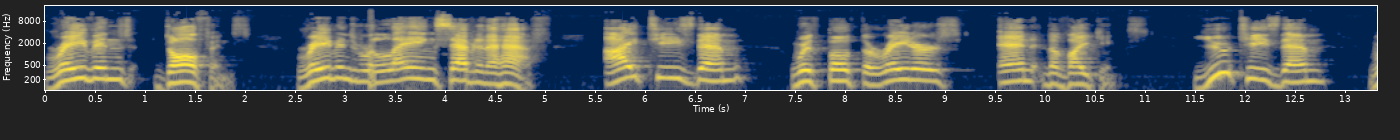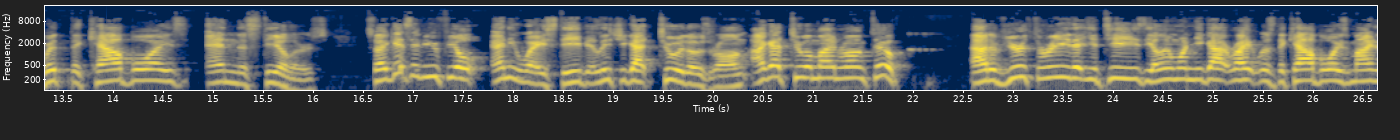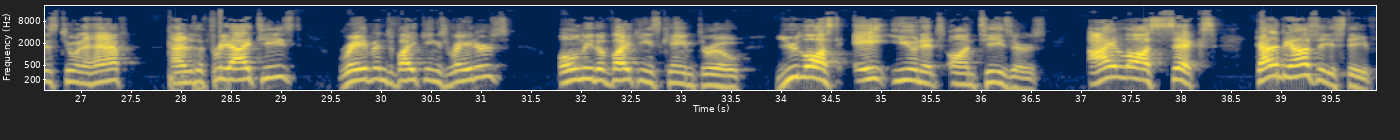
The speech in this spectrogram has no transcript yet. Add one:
Ravens Dolphins. Ravens were laying seven and a half. I teased them with both the Raiders and the Vikings. You teased them with the Cowboys and the Steelers. So I guess if you feel anyway, Steve, at least you got two of those wrong. I got two of mine wrong too. Out of your three that you teased, the only one you got right was the Cowboys minus two and a half. Out of the three I teased, Ravens, Vikings, Raiders, only the Vikings came through. You lost eight units on teasers. I lost six. Got to be honest with you, Steve.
